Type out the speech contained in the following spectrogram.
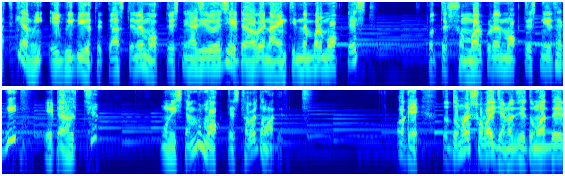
আজকে আমি এই ভিডিওতে ক্লাস টেনের মক টেস্ট নিয়ে হাজির হয়েছি। এটা হবে নাইনটিন নাম্বার মক টেস্ট প্রত্যেক সোমবার করে মক টেস্ট নিয়ে থাকি। এটা হচ্ছে উনিশ নম্বর মক টেস্ট হবে তোমাদের। ওকে তো তোমরা সবাই জানো যে তোমাদের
